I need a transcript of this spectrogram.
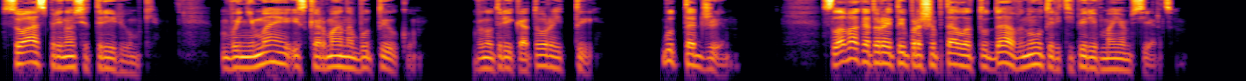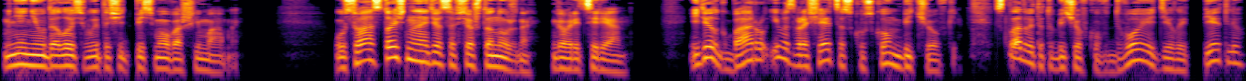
Суаз приносит три рюмки. Вынимаю из кармана бутылку, внутри которой ты. Будто джин. Слова, которые ты прошептала туда, внутрь, теперь и в моем сердце. Мне не удалось вытащить письмо вашей мамы. «У Суаз точно найдется все, что нужно», — говорит Сириан идет к бару и возвращается с куском бечевки. Складывает эту бечевку вдвое, делает петлю,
